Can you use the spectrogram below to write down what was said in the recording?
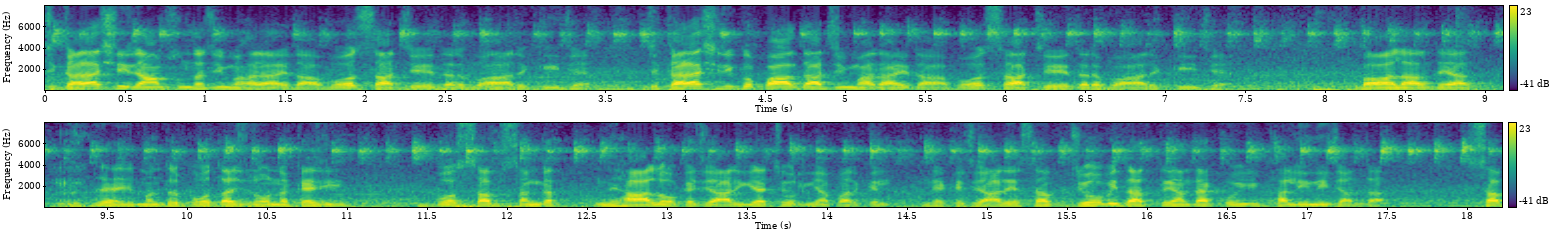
ਜਕਾਰਾ ਸ਼੍ਰੀ ਰਾਮ ਸੁੰਦਰ ਜੀ ਮਹਾਰਾਜ ਦਾ ਬਹੁਤ ਸਾਚੇ ਦਰਬਾਰ ਕੀ ਜੈ। ਜਕਾਰਾ ਸ਼੍ਰੀ ਗੋਪਾਲ ਦਾਸ ਜੀ ਮਹਾਰਾਜ ਦਾ ਬਹੁਤ ਸਾਚੇ ਦਰਬਾਰ ਕੀ ਜੈ। ਬਾਬਾ ਲਾਲ ਦੇ ਆ। ਦੇ ਮੰਦਿਰ ਬਹੁਤ ਅੱਜ ਰੌਣਕ ਹੈ ਜੀ। ਬਹੁਤ ਸਭ ਸੰਗਤ ਨਿਹਾਲ ਹੋ ਕੇ ਜਾ ਰਹੀ ਹੈ, ਝੋਲੀਆਂ ਭਰ ਕੇ ਲੈ ਕੇ ਜਾ ਰਹੇ ਸਭ। ਜੋ ਵੀ ਦਰ ਤੇ ਆਂਦਾ ਕੋਈ ਖਾਲੀ ਨਹੀਂ ਜਾਂਦਾ। ਸਭ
